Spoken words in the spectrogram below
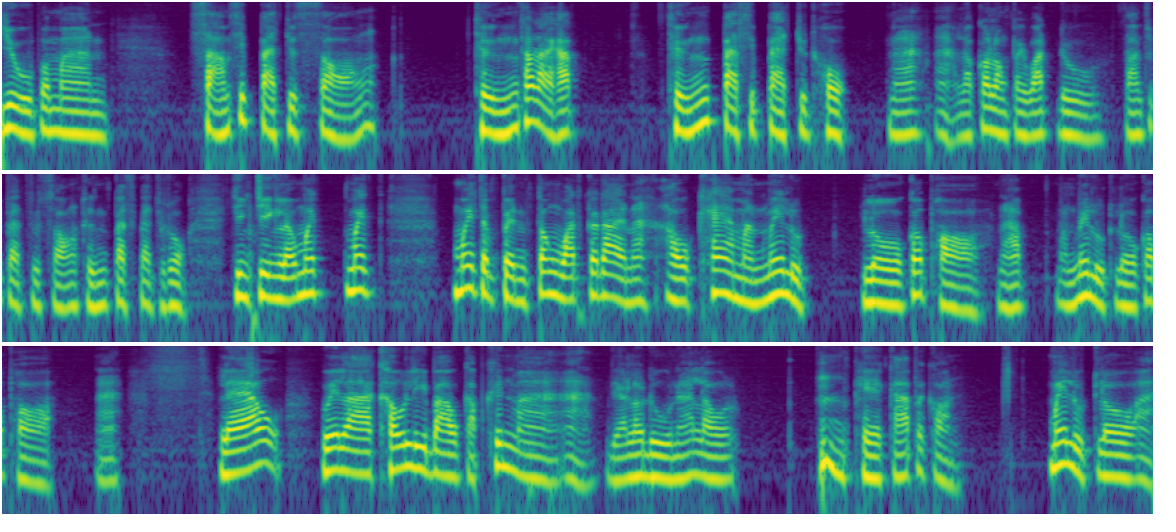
อยู่ประมาณ 38.2 ถึงเท่าไหร่ครับ ถึง 88.6 นะอะเราก็ลองไปวัดดู 38.2 ถึง 88.6 จริง ๆ แล้วไม่ไม่ไม่จำเป็นต้องวัดก็ได้นะ เอาแค่มันไม่หลุดโลก็พอนะครับ มันไม่หลุดโลก็พอนะแล้วเวลาเขารีบาวกลับขึ้นมาอะเดี๋ยวเราดูนะเราเพกราฟไปก่อน ไม่หลุดโลอะ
